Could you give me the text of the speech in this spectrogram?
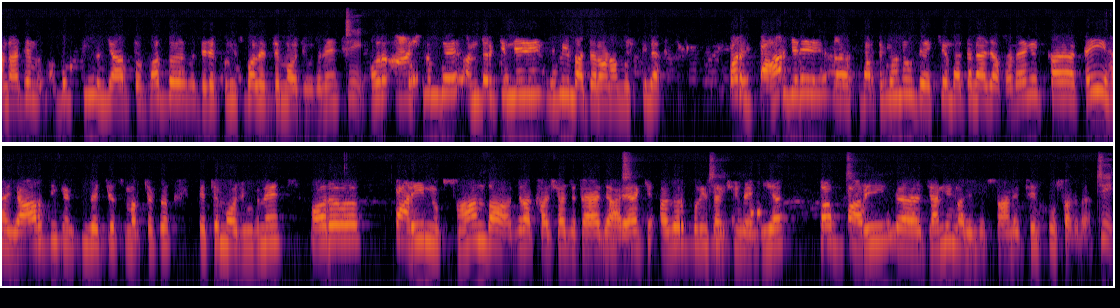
ਅੰਦਾਜ਼ੇ ਮੁਤਾਬਕ 30000 ਤੋਂ ਵੱਧ ਜਿਹੜੇ ਪੁਲਿਸ ਬਲ ਇੱਥੇ ਮੌਜੂਦ ਨੇ। ਔਰ ਆਸ਼ਰਮ ਦੇ ਅੰਦਰ ਕਿੰਨੇ ਉਹ ਵੀ ਅੰਦਾਜ਼ਾ ਲਾਉਣਾ ਮੁਸ਼ਕਿਲ ਹੈ ਪਰ ਬਾਹਰ ਜਿਹੜੇ ਸਮਰਥਕ ਨੇ ਦੇਖ ਕੇ ਅੰਦਾਜ਼ਾ ਲਾਇਆ ਜਾ ਸਕਦਾ ਹੈ ਕਿ ਕਈ ਹਜ਼ਾਰ ਦੀ ਗਿਣਤੀ ਵਿੱਚ ਸਮਰਥਕ ਇੱਥੇ ਮੌਜੂਦ ਨੇ ਔਰ ਭਾਰੀ ਨੁਕਸਾਨ ਦਾ ਜਿਹੜਾ ਖਦਸ਼ਾ ਜਤਾਇਆ ਜਾ ਰਿਹਾ ਹੈ ਕਿ ਅਗਰ ਪੁਲਿਸ। ਐਕਸ਼ਨ ਲੈਂਦੀ ਹੈ ਤਾਂ ਭਾਰੀ ਜਾਨੀ ਮਾਲੀ ਨੁਕਸਾਨ ਇੱਥੇ ਹੋ ਸਕਦਾ ਹੈ ਜੀ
